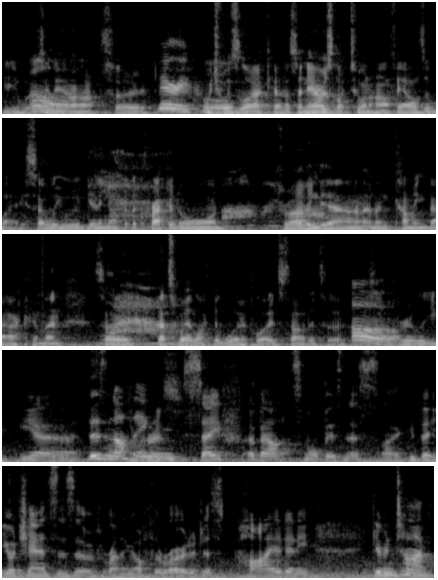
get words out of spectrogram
Beer Works in Oh. Nowra. So very cool. which was like uh, so Nowra's like two and a half hours away. So we were getting up at the crack of dawn, Oh driving down, and then coming back, and then so that's where like the workload started to sort Oh. of really. Yeah, Yeah. there's nothing Increase. safe about small business. Like that, your chances of running off the road are just high at any given time.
